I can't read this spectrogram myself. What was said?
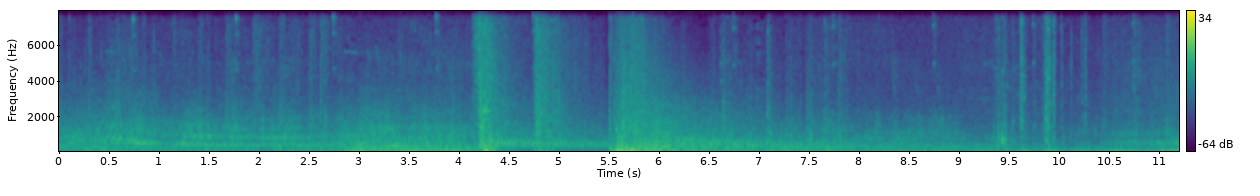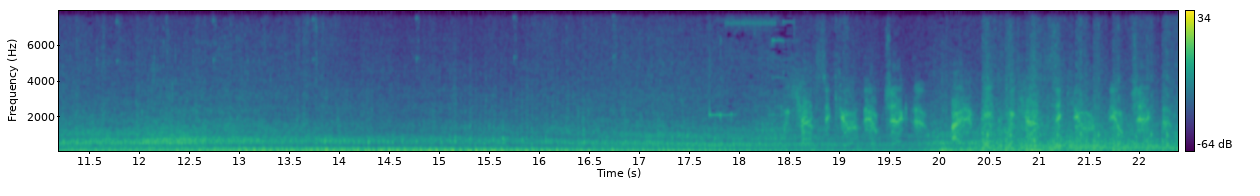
secure the objective. I repeat, we have secured the objective.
